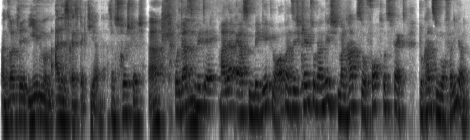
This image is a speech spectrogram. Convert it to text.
Man sollte jeden und alles respektieren. Das ist richtig. Ja? Und das Ähm. mit der allerersten Begegnung, ob man sich kennt oder nicht, man hat sofort Respekt. Du kannst ihn nur verlieren.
